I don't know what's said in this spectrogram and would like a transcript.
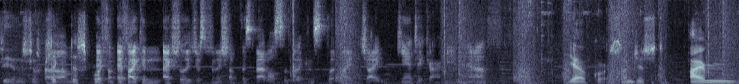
Yeah, let's just click Um, this if, button. if I can actually just finish up this battle so that I can split my gigantic army in half. Yeah, of course. I'm just I'm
